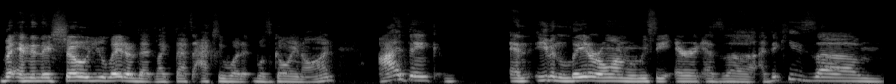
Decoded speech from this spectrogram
But and then they show you later that like that's actually what it was going on. I think, and even later on when we see Eric as a, I think he's um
